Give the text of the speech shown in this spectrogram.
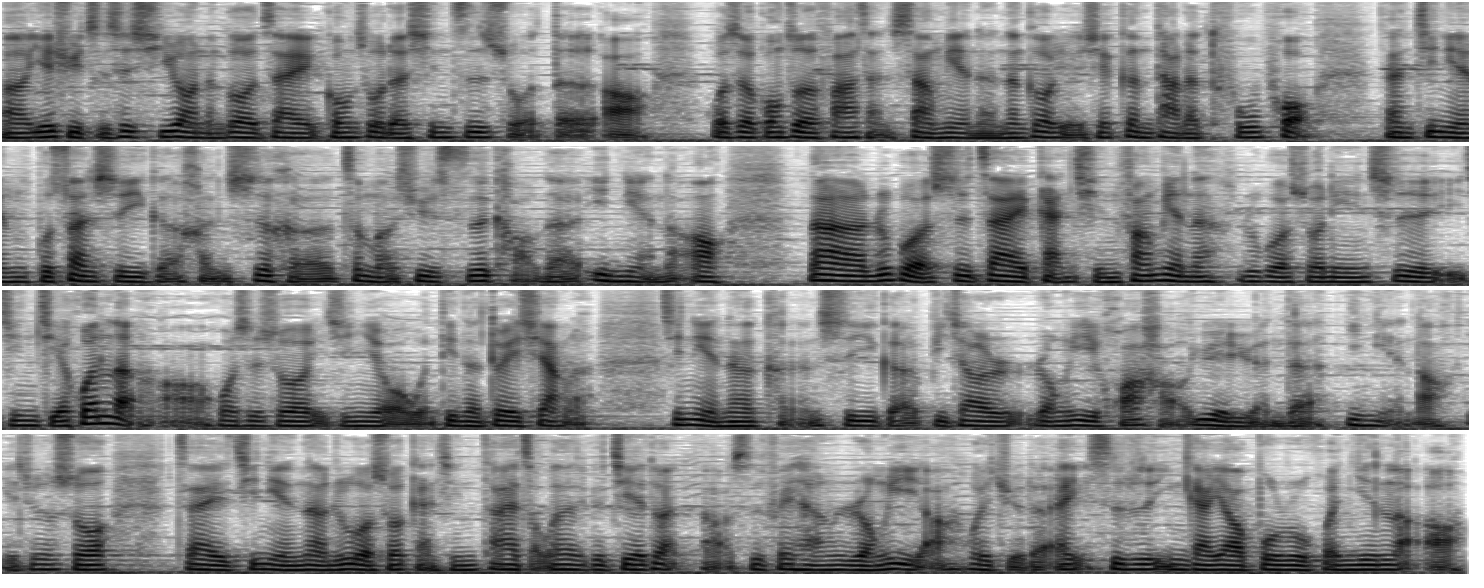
呃，也许只是希望能够在工作的薪资所得啊，或者工作的发展上面呢，能够有一些更大的突破。但今年不算是一个很适合这么去思考的一年了啊。那如果是在感情方面呢？如果说您是已经结婚了啊，或是说已经有稳定的对象了，今年呢可能是一个比较容易花好月圆的一年啊。也就是说，在今年呢，如果说感情大概走到这个阶段啊，是非常容易啊，会觉得哎，是不是应该要步入婚姻了啊？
